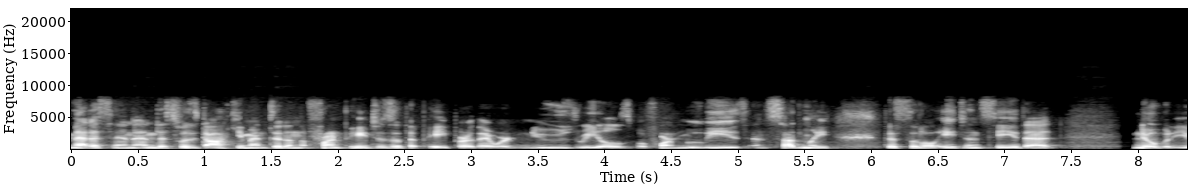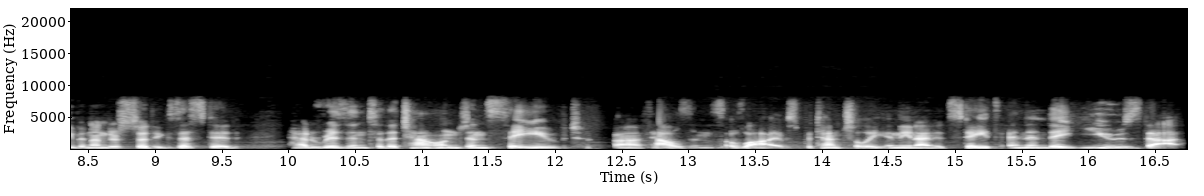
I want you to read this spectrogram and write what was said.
medicine. And this was documented on the front pages of the paper. There were newsreels before movies. And suddenly, this little agency that nobody even understood existed had risen to the challenge and saved uh, thousands of lives potentially in the United States. And then they used that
